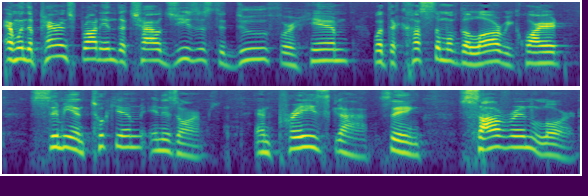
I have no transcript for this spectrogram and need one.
And when the parents brought in the child Jesus to do for him what the custom of the law required, Simeon took him in his arms and praised God, saying, Sovereign Lord,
